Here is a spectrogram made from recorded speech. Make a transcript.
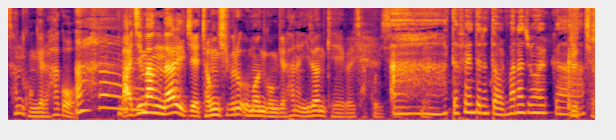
선 공개를 하고 아하. 마지막 날 이제 정식으로 음원 공개를 하는 이런 계획을 잡고 있습니다. 아, 네. 또 팬들은 또 얼마나 좋아할까. 그렇죠.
